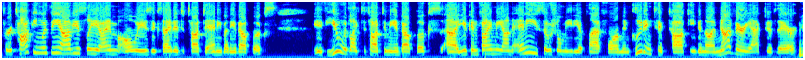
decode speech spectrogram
for talking with me. Obviously, I'm always excited to talk to anybody about books if you would like to talk to me about books, uh, you can find me on any social media platform, including TikTok, even though I'm not very active there.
